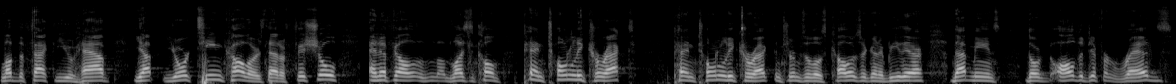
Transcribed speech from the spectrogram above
Love the fact that you have, yep, your team colors, that official NFL um, um, license called Pantonally correct. Pantonally correct in terms of those colors are going to be there. That means the, all the different reds,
